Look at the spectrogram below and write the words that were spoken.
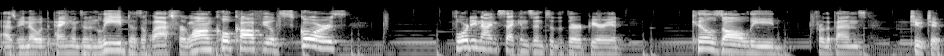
As we know, with the Penguins in the lead, doesn't last for long. Cole Caufield scores 49 seconds into the third period, kills all lead for the Pens, 2-2.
